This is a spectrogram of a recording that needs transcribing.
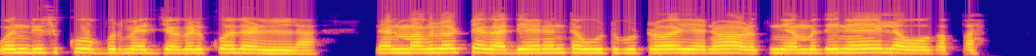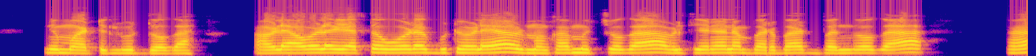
ಒಂದ್ ದಿವ್ಸಕ್ಕೂ ಒಬ್ರ ಮೇಲೆ ಜಗಳಕ್ಕೆ ಹೋದಳಲ್ಲ. ನನ್ ಮಗಳ ಹೊಟ್ಟೆಗೆ ಅದೇನಂತ ಉಟ್ಬಿಟ್ರೋ ಏನೋ ಅವಳಕ್ ನೆಮ್ಮದಿನೇ ಇಲ್ಲ, ಹೋಗಪ್ಪ. ನಿಮ್ಮ ಮಟ್ಟಿಗೆ ಬಿಟ್ಟೋಗ ಅವಳ ಅವಳ ಎತ್ತ ಓಡಾಕ್ ಬಿಟ್ಟವಳೆ ಅವಳ ಮಗ ಮುಚ್ಚೋಗ, ಅವಳಿಗೆ ಏನಾನ ಬರ್ಬಾರ್ದು ಬಂದೋಗ ಹಾ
